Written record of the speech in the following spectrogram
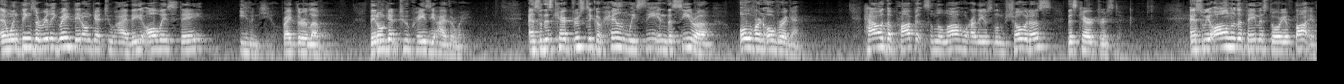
And when things are really great, they don't get too high. They always stay even keel, right? They're level. They don't get too crazy either way. And so this characteristic of hilm we see in the seerah over and over again how the Prophet ﷺ showed us this characteristic. And so we all know the famous story of Ta'if.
